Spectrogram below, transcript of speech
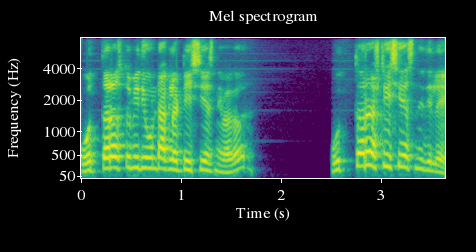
उत्तरच तुम्ही देऊन टाकलं टीसीएसने बघा उत्तरच टीसीएसने दिले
